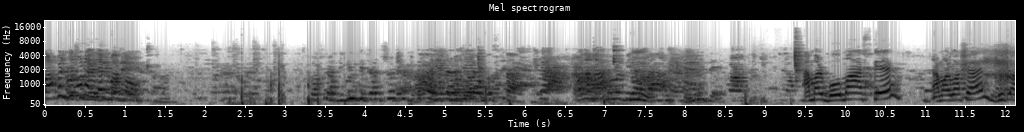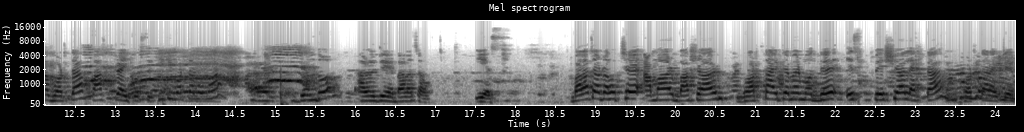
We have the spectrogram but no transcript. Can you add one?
বাপের জীবনে দেখতেছো আমার বৌমা আজকে আমার বাসায় দুটা ভর্তা ফার্স্ট ট্রাই করছে। কি কি ভর্তা বৌমা? দ্বন্দ্ব আর ওই যে বালা চাও ইয়েস বালাচাওটা হচ্ছে আমার বাসার ভর্তা আইটেমের মধ্যে স্পেশাল একটা ভর্তার আইটেম।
